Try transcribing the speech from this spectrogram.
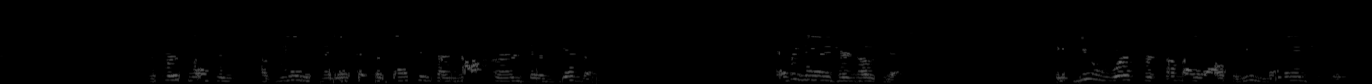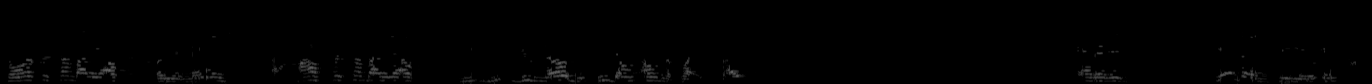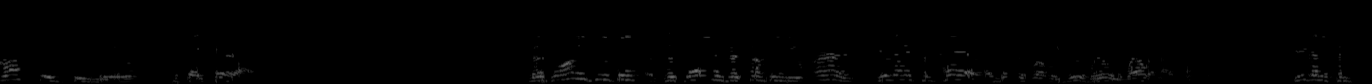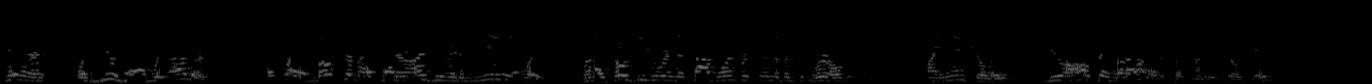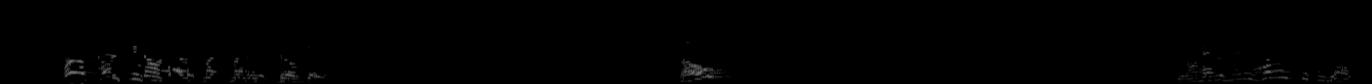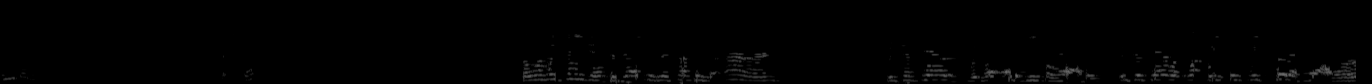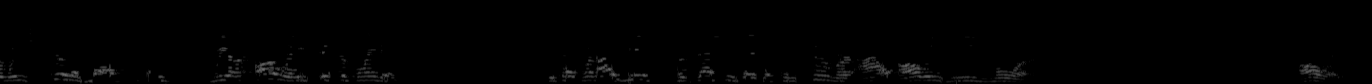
The first lesson of management is that possessions are not earned, they're given. Every manager knows this. If you work for somebody else, or you manage a store for somebody else, or you manage a house for somebody else, you, you know that you don't own the place, right? And it is given to you, entrusted to you to take care of. But as long as you think possessions are something you earn, you're going to compare. And this is what we do really well in our country. You're going to compare what you have with others. That's why most of us had an argument immediately when I told you you were in the top 1% of the world financially. You all said, well, I don't have as much money as Bill Gates. Well, of course you don't have as much money as Bill Gates. So, you don't have as many homes as he does either. Just so. So when we think that possessions are something to earn, we compare with what other people have. We compare with what we think we could have had or we should have had. We are always disappointed. Because when I get possessions as a consumer, I always need more. Always.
